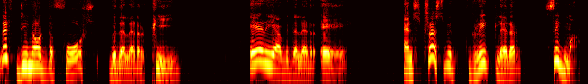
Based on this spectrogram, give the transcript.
Let's denote the force with the letter P, area with the letter A and stress with Greek letter sigma.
